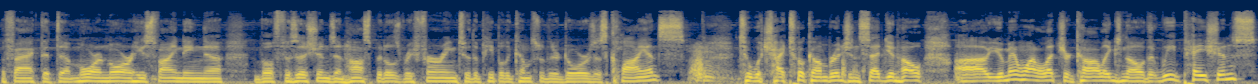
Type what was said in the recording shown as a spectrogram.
the fact that uh, more and more he's finding uh, both physicians and hospitals referring to the people that come through their doors as clients, to which I took umbrage and said, you know, uh, you may want to let your colleagues know that we patients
